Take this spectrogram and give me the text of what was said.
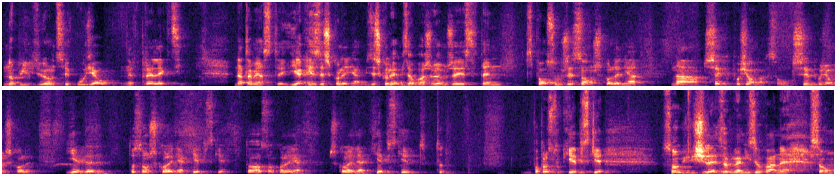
nobilizujący udział w prelekcji. Natomiast jak jest ze szkoleniami? Ze szkoleniami zauważyłem, że jest w ten sposób, że są szkolenia na trzech poziomach. Są trzy poziomy szkoleń. Jeden to są szkolenia kiepskie. To są szkolenia, szkolenia kiepskie, to po prostu kiepskie. Są źle zorganizowane, są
